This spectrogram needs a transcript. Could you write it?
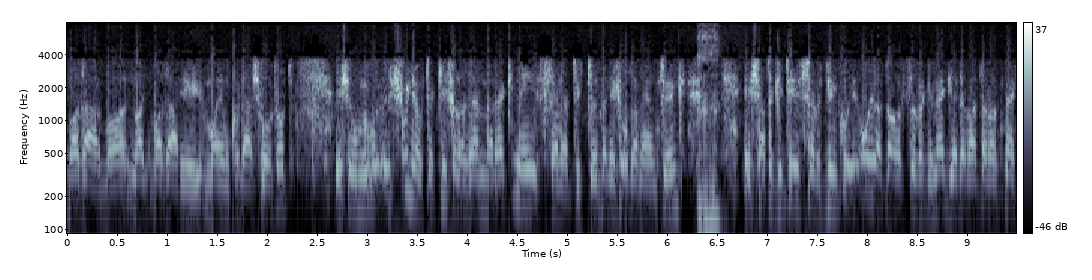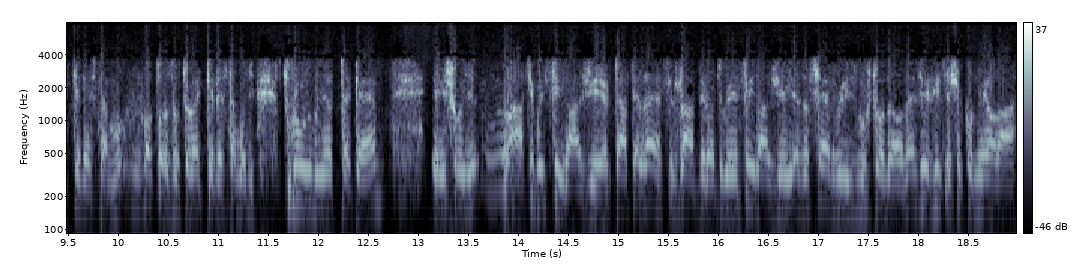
bazárba, nagy bazári majomkodás volt ott, és sunyogtak kifel az emberek, mi észrevettük többen, és oda mentünk, és hát akit észrevettünk, olyat arcot, aki megérdemelten, azt megkérdeztem, azoktól megkérdeztem, hogy túlból jöttek-e, és hogy látjuk, hogy félázsiek. Tehát lehet látni rajtuk, hogy félázsiek, ez a szervilizmus oda a vezérhit, és akkor mi alá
